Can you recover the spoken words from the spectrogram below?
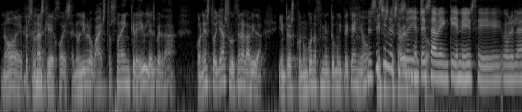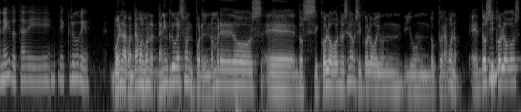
¿no? Eh, personas que, joder, en un libro, va, esto suena increíble, es verdad. Con esto ya soluciona la vida. Y entonces, con un conocimiento muy pequeño, no sé si nuestros oyentes saben quién es eh, la anécdota de, de Kruger. Bueno, la contamos. Bueno, Danning Kruger son por el nombre de dos, eh, dos psicólogos, no sé, era un psicólogo y un, y un doctorado. Bueno, eh, dos psicólogos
